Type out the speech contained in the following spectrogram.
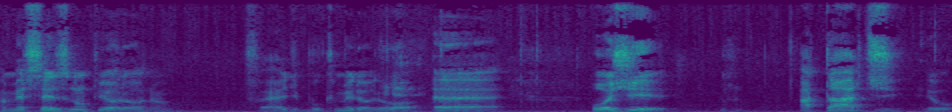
A Mercedes não piorou, não. Foi a Red Bull que melhorou. É. É, hoje, à tarde, eu,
